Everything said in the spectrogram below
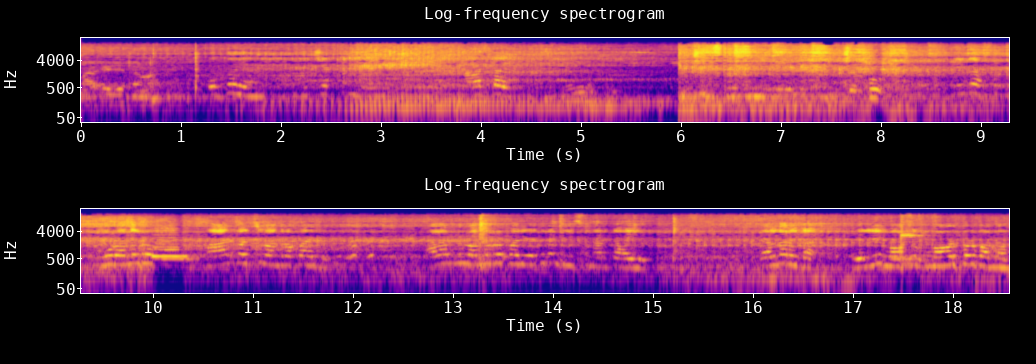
మార్కెట్ చేస్తామా చెప్పు మూడు వందల రూపాయలు. మాడికి వచ్చి వంద రూపాయలు. అలా మూడు వందల రూపాయలు అయితే నేను తీసుకున్నాను కాయలు. వెళ్దాం ఇక. వెళ్ళి మామిడి మామిడి పొడి కొన్నాం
